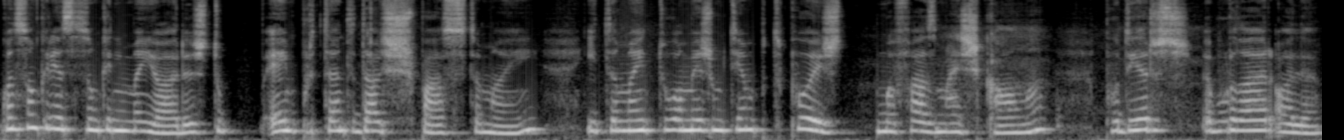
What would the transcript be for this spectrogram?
Quando são crianças um bocadinho maiores, tu, é importante dar-lhes espaço também e também tu, ao mesmo tempo, depois de uma fase mais calma, poderes abordar, olha,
